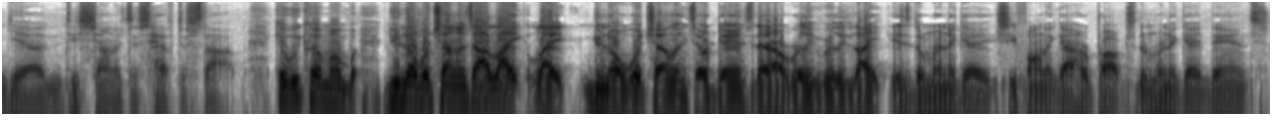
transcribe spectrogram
Yeah, these challenges have to stop. Can we come up with, you know what challenge I like? Like, you know what challenge or dance that I really, really like is the Renegade. She finally got her props. The Renegade dance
